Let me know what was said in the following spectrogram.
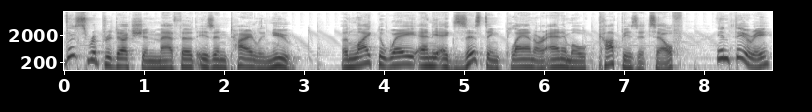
This reproduction method is entirely new. Unlike the way any existing plant or animal copies itself, in theory,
